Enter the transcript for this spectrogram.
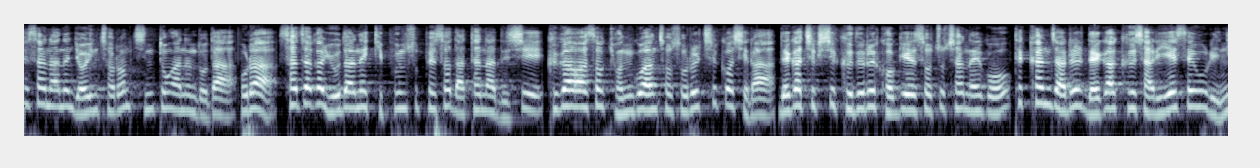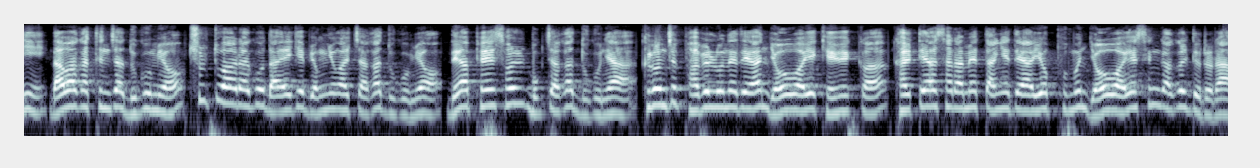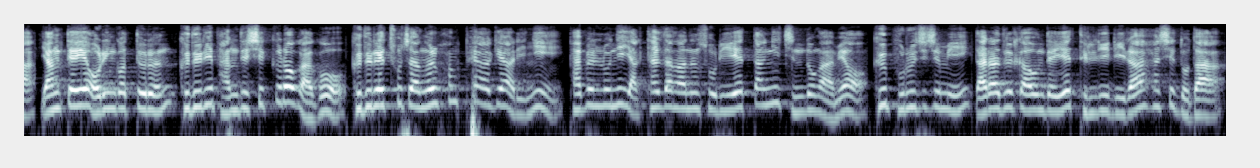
해산하는 여인처럼 진통하는도다. 보라 사자가 요단의 깊은 숲에서 나타나듯이 그가 와서 견고한 처소를 칠 것이라. 내가 즉시 그들을 거기에서 쫓아내고 택한 자를 내가 그 자리에 세우리니 나와 같은 자 누구며 출두하라고 나에게 명령할 자가 누구며 내 앞에 설 목자가 누구냐? 그런즉 바벨론에 대한 여호와의 계획과 갈대아 사람의 땅에 대하여 품은 여호와의 생각을 들으라. 양떼의 어린 것들은 그들이 반드시 끌어가고 그들의 초장을 황폐하게 하리니 바벨론이 약탈당하는 소리에 땅이 진동하며 그 부르짖음이 나라들 가운데에 들리리라 하시도다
